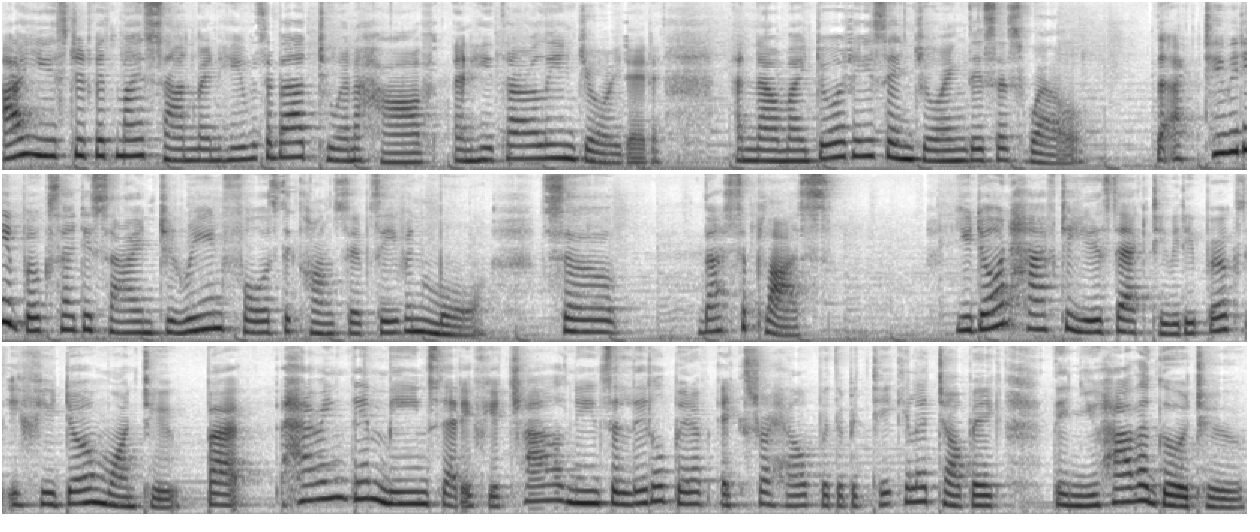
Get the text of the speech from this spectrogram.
I used it with my son when he was about two and a half and he thoroughly enjoyed it, and now my daughter is enjoying this as well. The activity books are designed to reinforce the concepts even more, so that's a plus. You don't have to use the activity books if you don't want to, but having them means that if your child needs a little bit of extra help with a particular topic, then you have a go to,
